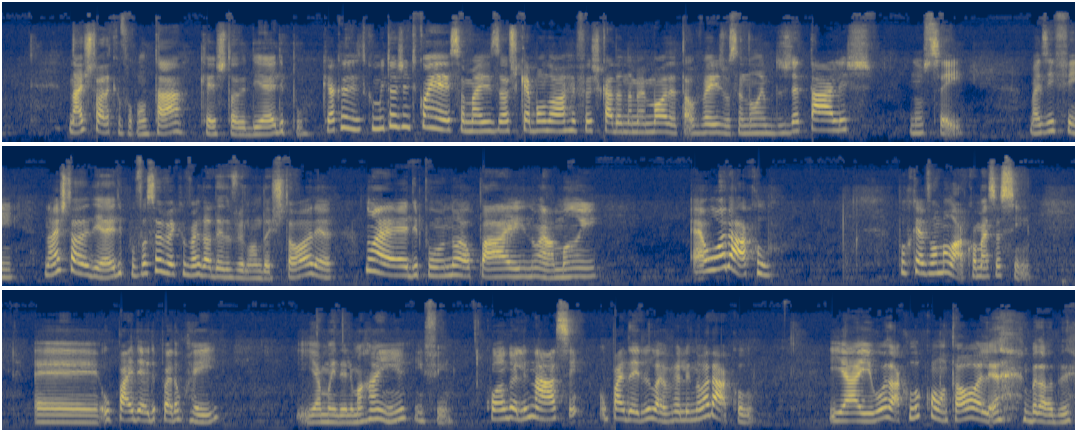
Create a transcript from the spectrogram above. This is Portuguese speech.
na história que eu vou contar, que é a história de Édipo, que eu acredito que muita gente conheça, mas acho que é bom dar uma refrescada na memória, talvez você não lembre dos detalhes, não sei. Mas enfim, na história de Édipo, você vê que o verdadeiro vilão da história não é Édipo, não é o pai, não é a mãe, é o oráculo. Porque vamos lá, começa assim. É, o pai de Édipo era um rei e a mãe dele uma rainha, enfim. Quando ele nasce, o pai dele leva ele no oráculo. E aí o oráculo conta: olha, brother,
